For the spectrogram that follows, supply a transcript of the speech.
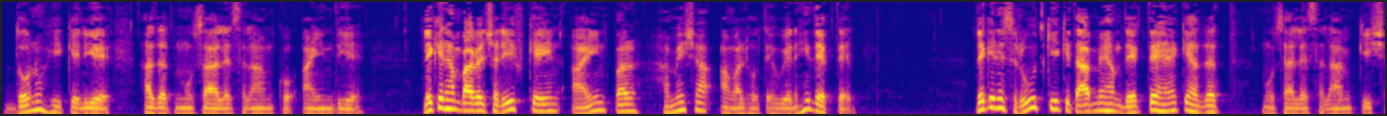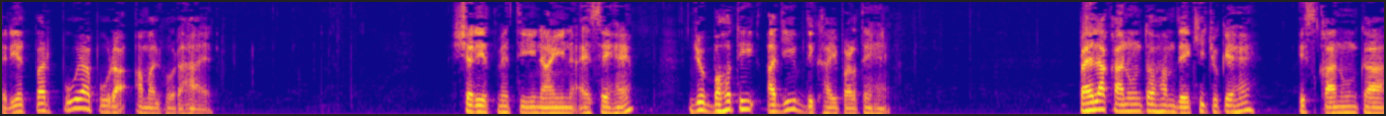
دونوں ہی کے لیے حضرت موسا علیہ السلام کو آئین دیے۔ لیکن ہم بابل شریف کے ان آئین پر ہمیشہ عمل ہوتے ہوئے نہیں دیکھتے۔ لیکن اس روت کی کتاب میں ہم دیکھتے ہیں کہ حضرت موسا علیہ السلام کی شریعت پر پورا پورا عمل ہو رہا ہے۔ شریعت میں تین آئین ایسے ہیں جو بہت ہی عجیب دکھائی پڑتے ہیں۔ پہلا قانون تو ہم دیکھ ہی چکے ہیں۔ اس قانون کا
